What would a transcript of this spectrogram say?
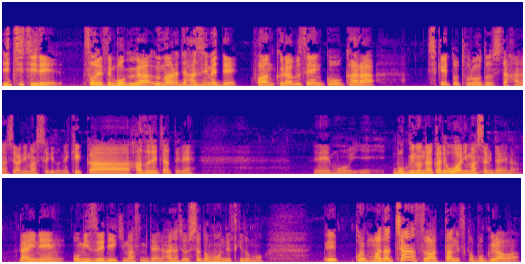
一時で、そうですね、僕が生まれて初めてファンクラブ選考からチケット取ろうとした話ありましたけどね、結果外れちゃってね、えー、もう、僕の中で終わりましたみたいな、来年お水へで行きますみたいな話をしたと思うんですけども、え、これまだチャンスはあったんですか？僕らは。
